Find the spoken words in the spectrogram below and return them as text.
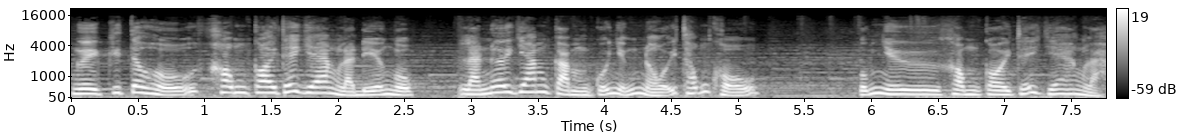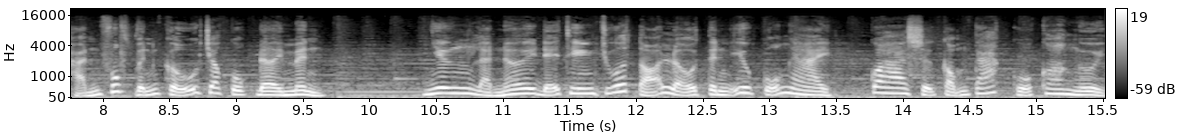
Người Kitô hữu không coi thế gian là địa ngục, là nơi giam cầm của những nỗi thống khổ, cũng như không coi thế gian là hạnh phúc vĩnh cửu cho cuộc đời mình nhưng là nơi để Thiên Chúa tỏ lộ tình yêu của Ngài qua sự cộng tác của con người,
